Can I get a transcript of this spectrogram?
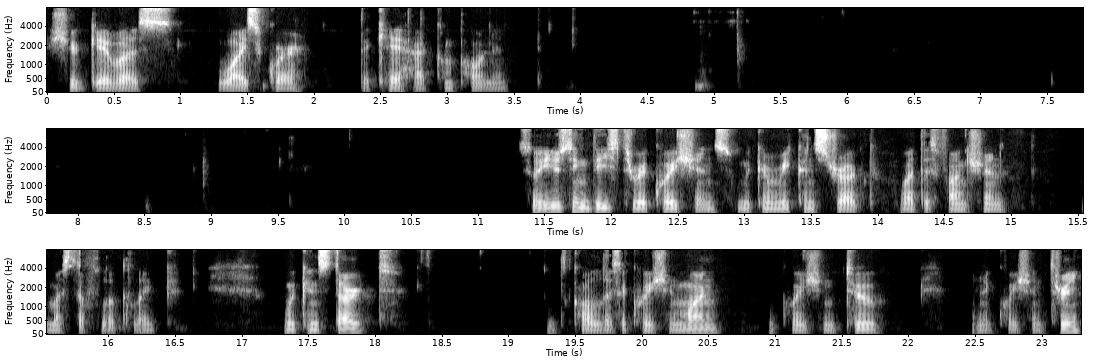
should give us y squared, the k hat component. So using these two equations, we can reconstruct what this function must have looked like. We can start, let's call this equation one, equation two, and equation three.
